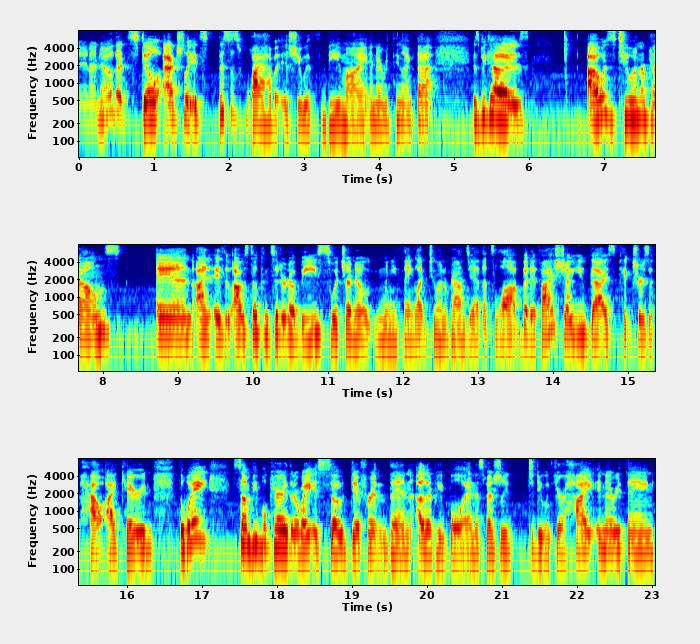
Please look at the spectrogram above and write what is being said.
And I know that still actually it's this is why I have an issue with BMI and everything like that is because I was 200 pounds and I, it, I was still considered obese, which I know when you think like 200 pounds, yeah, that's a lot. But if I show you guys pictures of how I carried, the way some people carry their weight is so different than other people, and especially to do with your height and everything.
